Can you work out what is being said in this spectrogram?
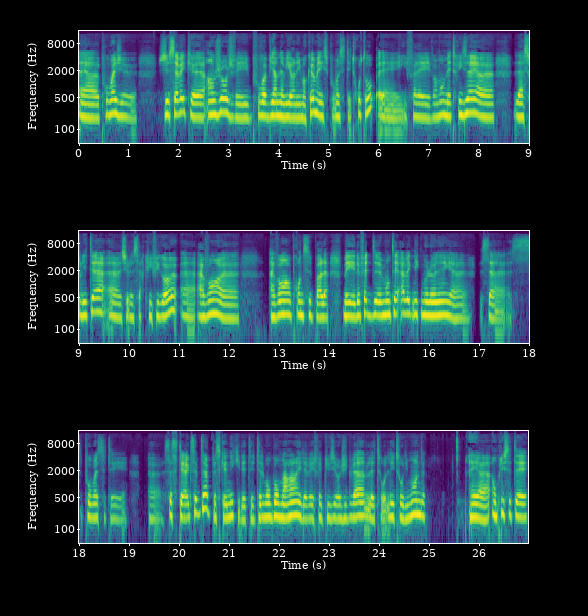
Euh, pour moi, je je savais que un jour je vais pouvoir bien naviguer en IMOCA, mais pour moi c'était trop tôt. Et il fallait vraiment maîtriser euh, la solitaire euh, sur le circuit Figo euh, avant avant prendre ce pas-là. Mais le fait de monter avec Nick Moloney, ça pour moi c'était euh, ça c'était acceptable parce que Nick il était tellement bon marin, il avait fait plusieurs Jules Verne, les tours, les tours du monde. Et euh, en plus c'était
